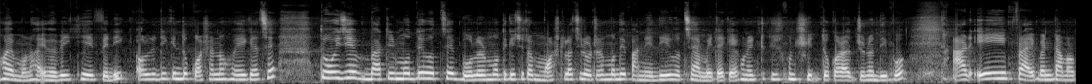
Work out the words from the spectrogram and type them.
হয়, মনে হয় এভাবেই খেয়ে ফেলি। অলরেডি কিন্তু কষানো হয়ে গেছে। তো ওই যে বাটির মধ্যে হচ্ছে বোলের মধ্যে কিছুটা মশলা ছিল, ওটার মধ্যে পানি দিয়ে হচ্ছে আমি এটাকে এখন একটু কিছুক্ষণ সিদ্ধ করার জন্য দিব। আর এই ফ্রাই প্যানটা আমার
